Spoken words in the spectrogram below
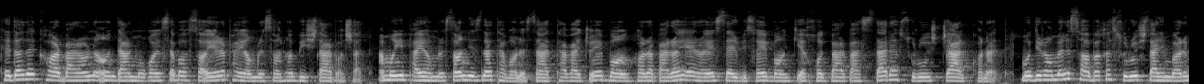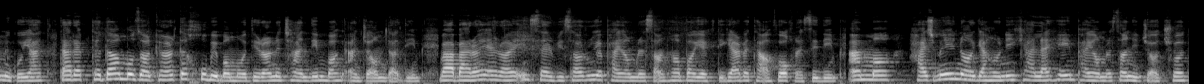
تعداد کاربران آن در مقایسه با سایر پیامرسان ها بیشتر باشد. اما این پیامرسان نیز نتوانستند توجه بانک ها را برای ارائه سرویس های بانکی خود بر بستر سروش جلب کند. مدیرعامل سابق سروش در این باره می‌گوید در ابتدا مذاکرات خوبی با مدیران چندین بانک انجام دادیم و برای ارائه این سرویس ها روی پیام رسان ها با یکدیگر به توافق رسیدیم. اما حجمه ناگهانی که علیه این پیام رسان ایجاد شد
